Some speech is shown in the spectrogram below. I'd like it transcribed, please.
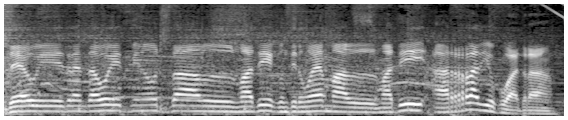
10 i 38 minuts del matí. Continuem al matí a Ràdio 4.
